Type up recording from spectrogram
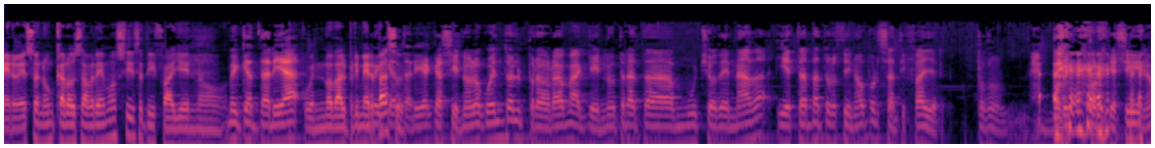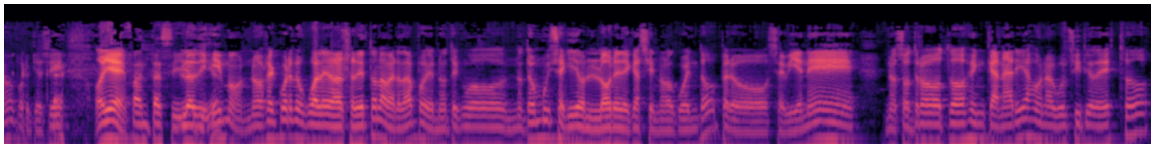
Pero eso nunca lo sabremos si Satisfyer no. Me encantaría. Pues no da el primer paso. Me encantaría casi no lo cuento el programa que no trata mucho de nada y está patrocinado por Satisfyer. porque sí, ¿no? Porque sí. Oye, Fantasía, lo dijimos, no recuerdo cuál era el reto, la verdad, porque no tengo, no tengo muy seguido el lore de casi no lo cuento, pero se viene nosotros dos en Canarias o en algún sitio de esto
